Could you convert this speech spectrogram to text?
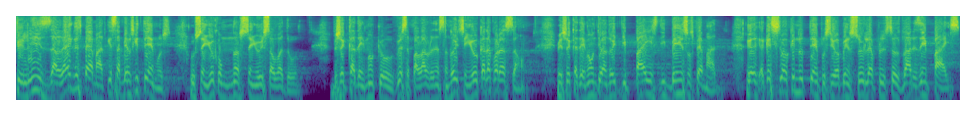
felizes, alegres, amado, porque sabemos que temos o Senhor como nosso Senhor e Salvador. Abençoe cada irmão que ouviu essa palavra nessa noite, Senhor, cada coração. Abençoe cada irmão, dê uma noite de paz, de bênçãos, Pai amado. Senhor aqui no templo, Senhor, abençoe e leva para os seus lares em paz,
